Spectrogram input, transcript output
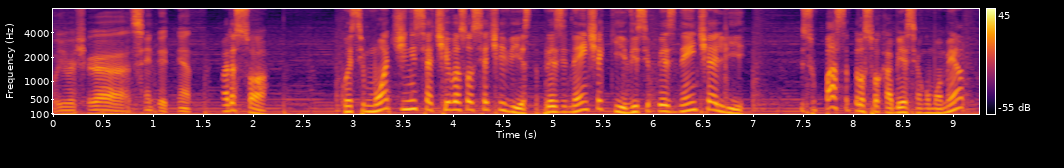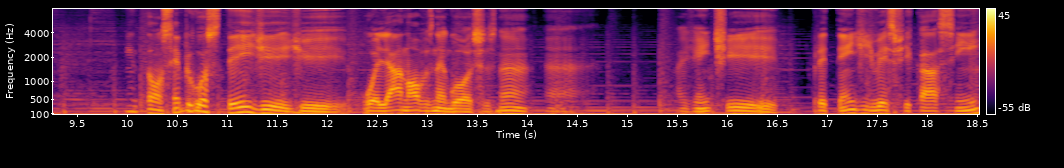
Hoje vai chegar a 180. Olha só, com esse monte de iniciativa associativista, presidente aqui, vice-presidente ali, isso passa pela sua cabeça em algum momento? Então, sempre gostei de, de olhar novos negócios, né? É a gente pretende diversificar assim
